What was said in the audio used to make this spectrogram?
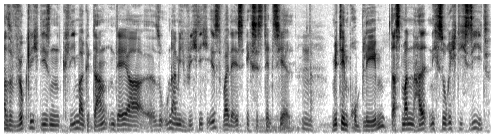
Also wirklich diesen Klimagedanken, der ja äh, so unheimlich wichtig ist, weil der ist existenziell. Mit dem Problem, dass man halt nicht so richtig sieht.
